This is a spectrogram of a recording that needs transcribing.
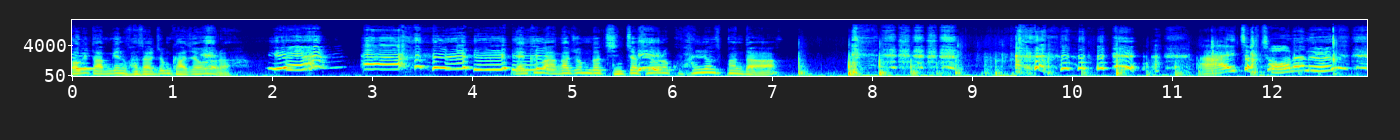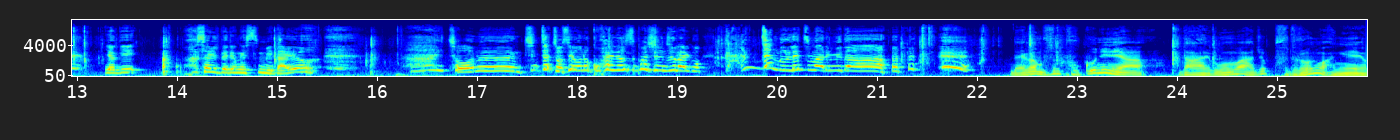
거기 담긴 화살 좀 가져오너라. 랭크만 안 가져오면 너 진짜 세워놓고 활 연습한다. 아이, 참, 전하는 여기 화살 대령했습니다요. 아이, 저는 진짜 저 세워놓고 활 연습하시는 줄 알고 깜짝 놀랬지 말입니다. 내가 무슨 복군이냐. 나 알고 보면 아주 부드러운 왕이에요.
